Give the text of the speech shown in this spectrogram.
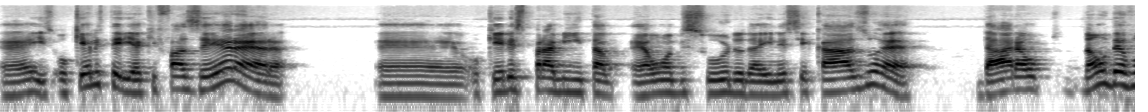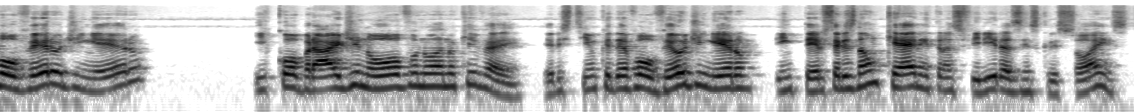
é isso. O que ele teria que fazer era é, o que eles para mim tá, é um absurdo daí nesse caso é dar ao, não devolver o dinheiro e cobrar de novo no ano que vem. Eles tinham que devolver o dinheiro inteiro. Se eles não querem transferir as inscrições,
